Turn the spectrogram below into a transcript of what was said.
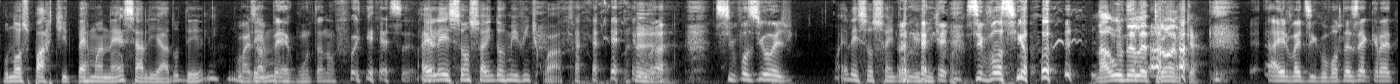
O nosso partido permanece aliado dele. Mas temos- a pergunta não foi essa. a eleição só é em 2024. Se fosse hoje. A eleição só é em 2024. Se fosse hoje. Na urna eletrônica. Aí ele vai dizer que o voto é secreto.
